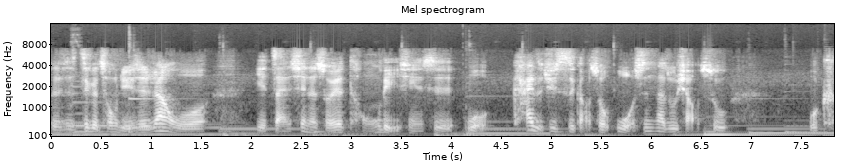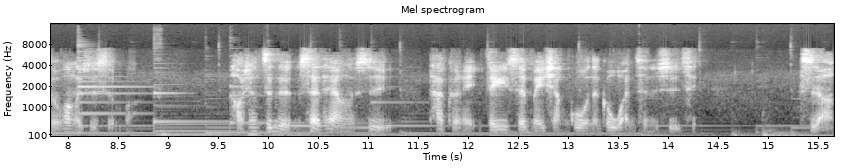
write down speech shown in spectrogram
就是这个冲击是让我也展现了所谓的同理心，是我开始去思考说，我是那株小树，我渴望的是什么。好像真的晒太阳是他可能这一生没想过能够完成的事情。是啊，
